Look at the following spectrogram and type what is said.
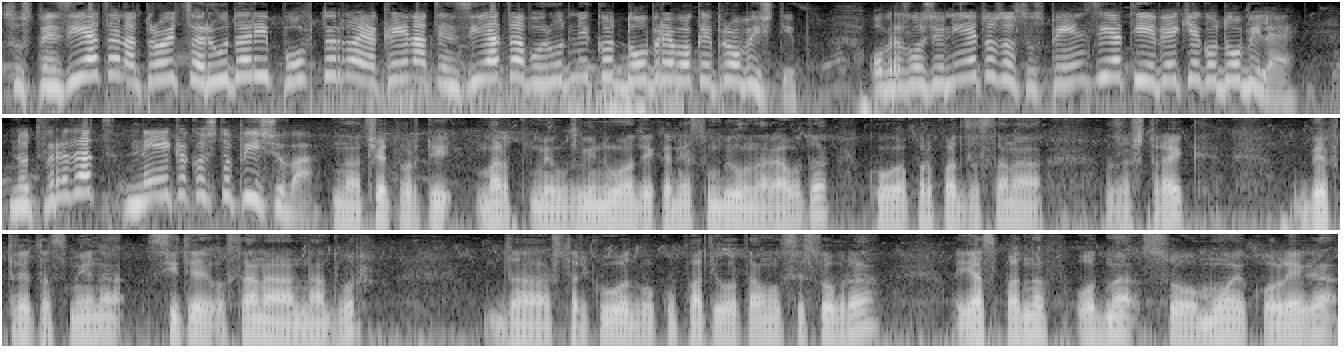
Суспензијата на тројца рудари повторно ја крена тензијата во рудникот Добрево кај Пробиштип. Образложението за суспензија тие веќе го добиле, но тврдат не е како што пишува. На 4 март ме обвинува дека не сум бил на работа, кога прв пат застана за штрајк, бев трета смена, сите останаа надвор да штрајкуваат во купатило таму се собраа, Јас паднав одма со мој колега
